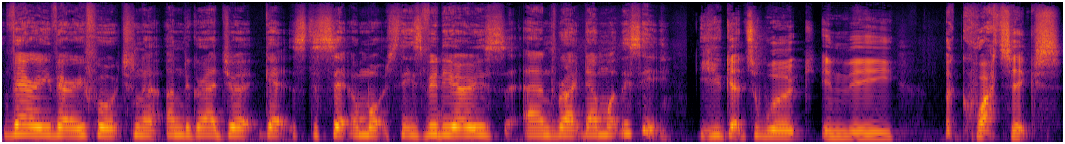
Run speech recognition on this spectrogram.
very, very fortunate undergraduate gets to sit and watch these videos and write down what they see. You get to work in the aquatics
